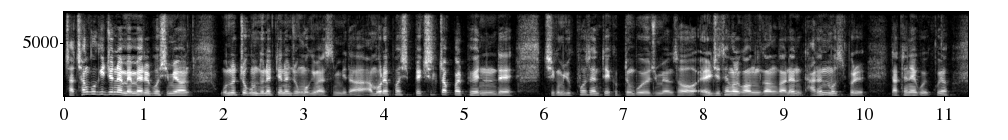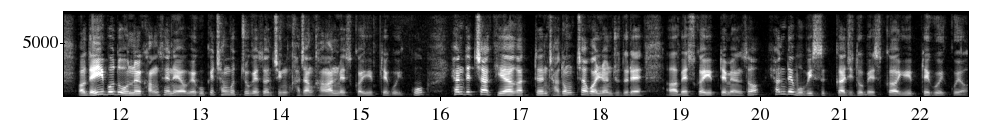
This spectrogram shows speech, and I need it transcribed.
자, 창구 기준의 매매를 보시면 오늘 조금 눈에 띄는 종목이 많습니다. 아모레퍼시픽 실적 발표했는데 지금 6%의 급등 보여주면서 LG생활건강과는 다른 모습을 나타내고 있고요. 어, 네이버도 오늘 강세네요. 외국계 창구 쪽에선 지금 가장 강한 매수가 유입되고 있고 현대차, 기아 같은 자동차 관련주들의 어, 매수가 유입되면서 현대모비스까지도 매수가 유입되고 있고요.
